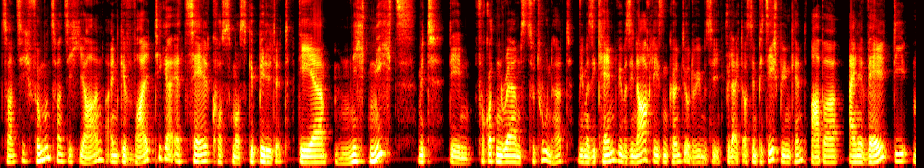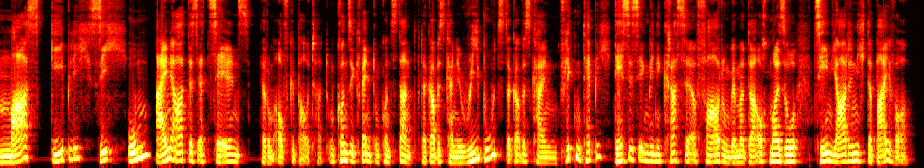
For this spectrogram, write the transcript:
20, 25 Jahren ein gewaltiger Erzählkosmos gebildet, der nicht nichts mit den Forgotten Realms zu tun hat, wie man sie kennt, wie man sie nachlesen könnte oder wie man sie vielleicht aus den PC-Spielen kennt, aber eine Welt, die maßgeblich sich um eine Art des Erzählens herum aufgebaut hat und konsequent und konstant. Da gab es keine Reboots, da gab es keinen Flickenteppich. Das ist irgendwie eine krasse Erfahrung, wenn man da auch mal so zehn Jahre nicht dabei war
